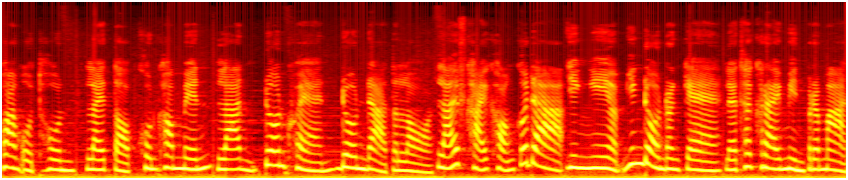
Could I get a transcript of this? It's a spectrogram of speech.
ความอดทนไล่ตอบคนคอมเมนต์ลั่นโดนแขวนโดนด่าตลอดไลฟ์ขายของก็ด่ายิ่งเงียบ ยิ่งโดนรังแก และถ้าใครหมิ่นประมาท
